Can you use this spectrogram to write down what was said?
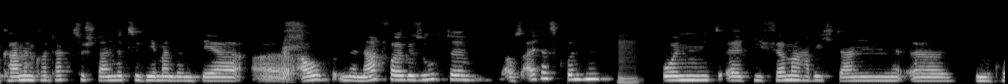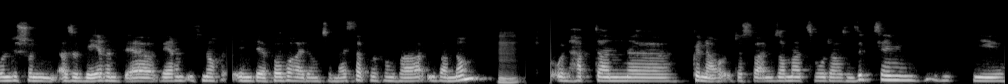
kam ein Kontakt zustande zu jemandem, der äh, auch eine Nachfolge suchte aus Altersgründen. Mhm. Und äh, die Firma habe ich dann äh, im Grunde schon, also während der, während ich noch in der Vorbereitung zur Meisterprüfung war, übernommen. Mhm. Und habe dann, äh, genau, das war im Sommer 2017, die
